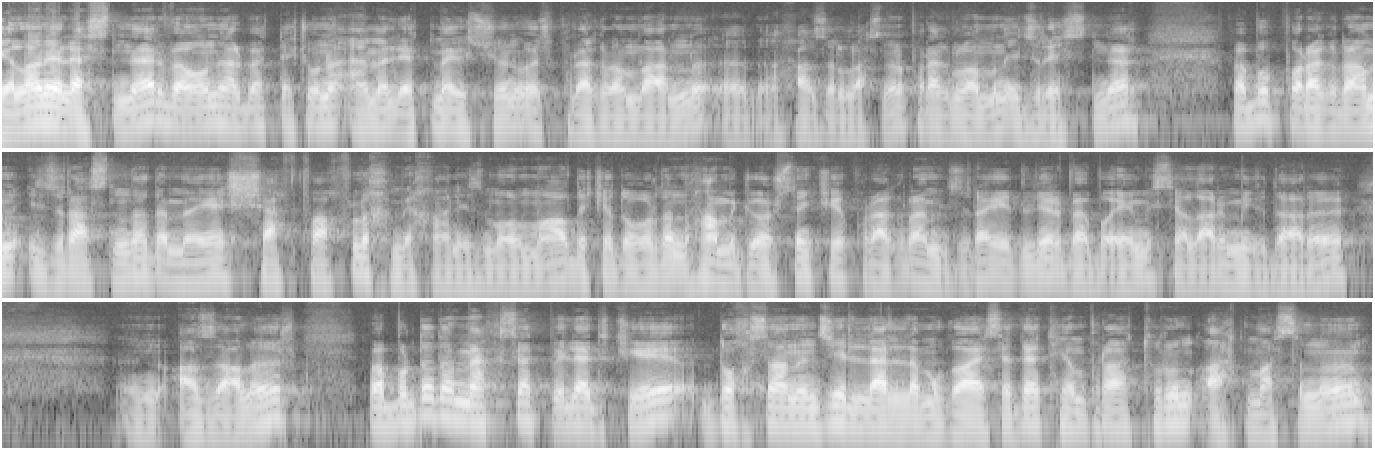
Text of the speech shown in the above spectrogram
elan eləsinlər və onu əlbəttə ki, ona əməl etmək üçün öz proqramlarını e, hazırlasınlar, proqramını icra etsinlər və bu proqramın icrasında da müəyyən şəffaflıq mexanizmi olmalıdır ki, doğrudan hamı görsün ki, proqram icra edilir və bu emissiyaların miqdarı azalır və burada da məqsəd belədir ki, 90-cı illərlə müqayisədə temperaturun artmasının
